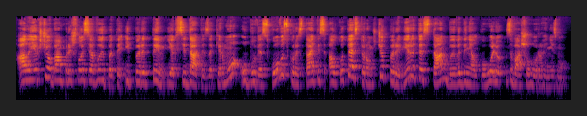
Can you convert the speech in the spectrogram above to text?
Але якщо вам прийшлося випити і перед тим, як сідати за кермо, обов'язково скористайтесь алкотестером, щоб перевірити стан виведення алкоголю з вашого організму.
